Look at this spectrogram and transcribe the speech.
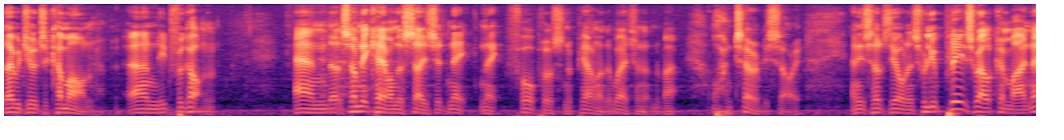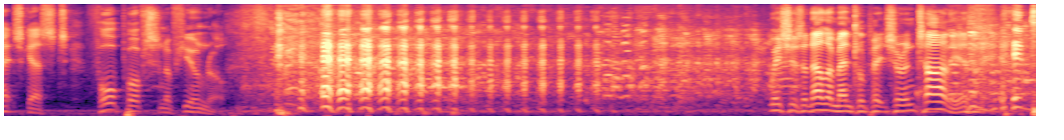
They were due to come on, and he'd forgotten. And uh, somebody came on the stage and said, Nick, Nick, four poofs and a piano, they're waiting at the back. Oh, I'm terribly sorry. And he said to the audience, Will you please welcome my next guests, four puffs and a funeral? Which is another mental picture entirely, isn't it?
